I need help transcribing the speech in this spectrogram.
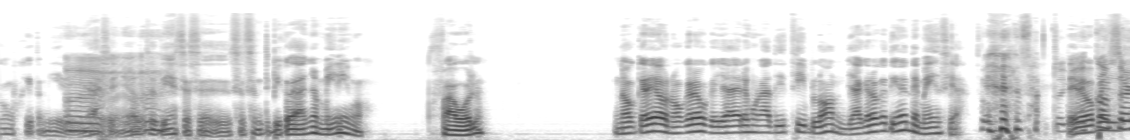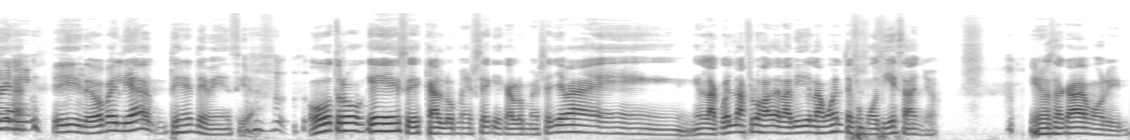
cojita. Mire, ya, Mm. señor, usted tiene ses- sesenta y pico de años mínimo. Por favor. No creo, no creo que ya eres una Dixie Blonde. Ya creo que tienes demencia. Exacto, Te veo concerning. Sí, te veo pelear, tienes demencia. Otro que es, es Carlos Merced, que Carlos Merced lleva en, en la cuerda floja de la vida y la muerte como 10 años. Y no se acaba de morir.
